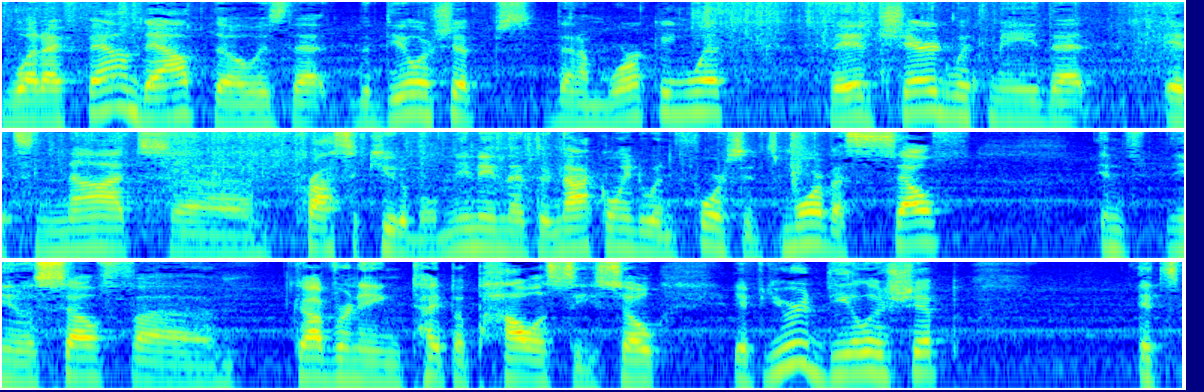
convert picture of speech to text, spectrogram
What I found out though is that the dealerships that I'm working with, they had shared with me that it's not uh, prosecutable, meaning that they're not going to enforce it. It's more of a self, you know, self uh, governing type of policy. So if you're a dealership, it's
